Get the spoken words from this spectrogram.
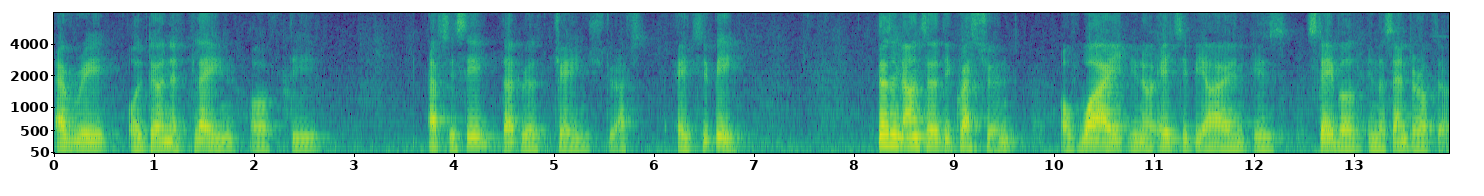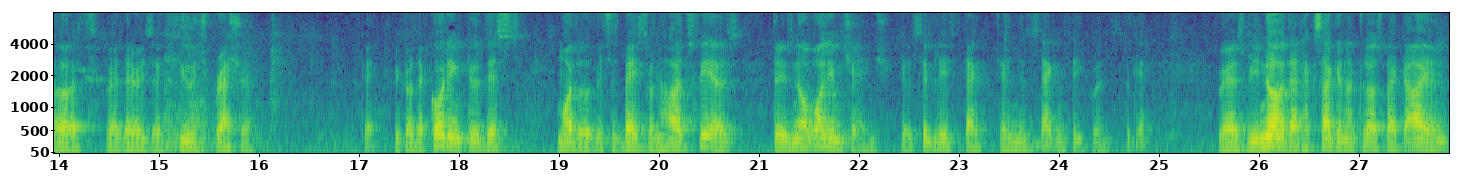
every alternate plane of the FCC, that will change to F- HCP. Doesn't answer the question of why you know HCP iron is stable in the center of the Earth where there is a huge pressure. Okay? Because according to this model, which is based on hard spheres, there is no volume change. You're simply changing the stacking sequence. Okay? Whereas we know that hexagonal close-packed iron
